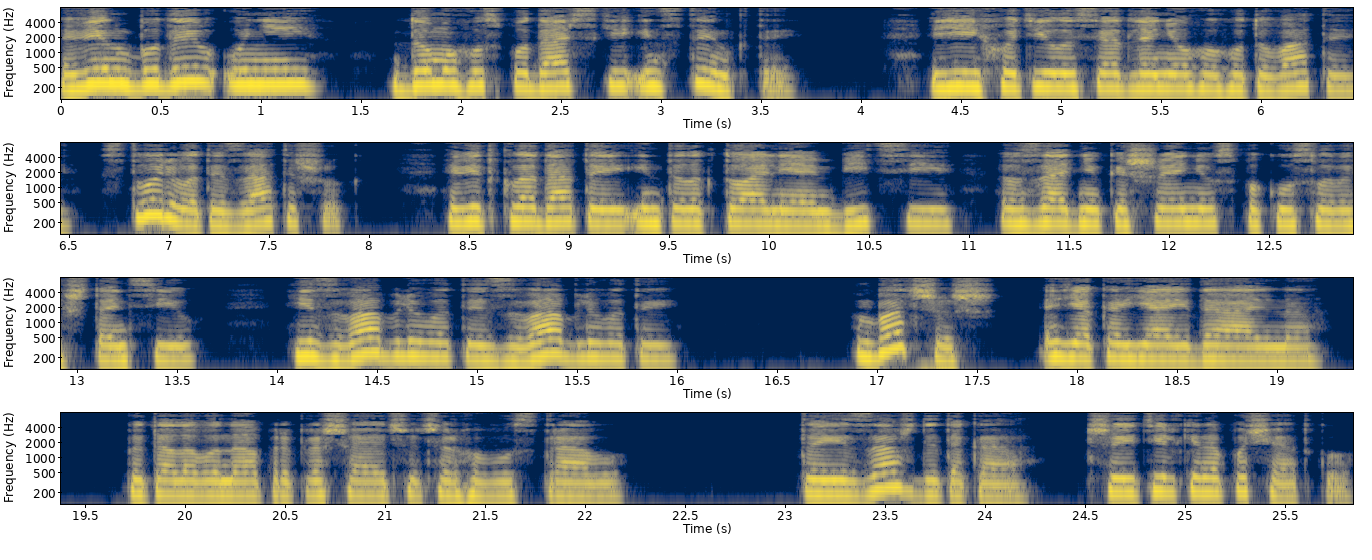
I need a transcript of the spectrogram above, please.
Він будив у ній домогосподарські інстинкти, їй хотілося для нього готувати, створювати затишок, відкладати інтелектуальні амбіції в задню кишеню спокусливих штанців і зваблювати, зваблювати. Бачиш, яка я ідеальна? питала вона, прикрашаючи чергову страву. Ти завжди така, чи тільки на початку?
